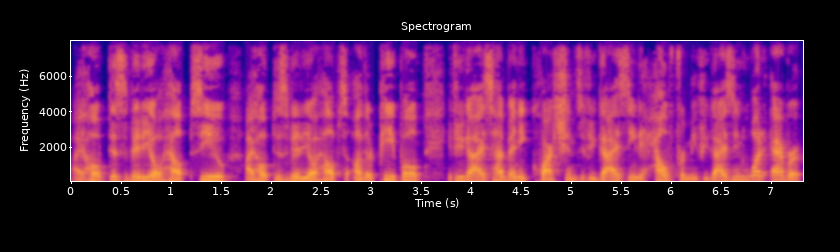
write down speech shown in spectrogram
I hope this video helps you. I hope this video helps other people. If you guys have any questions, if you guys need help from me, if you guys need whatever,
